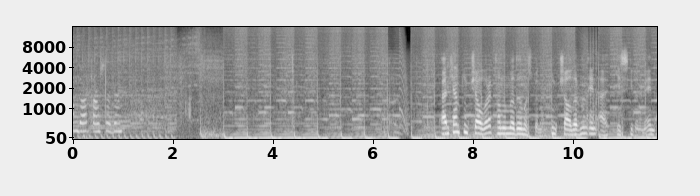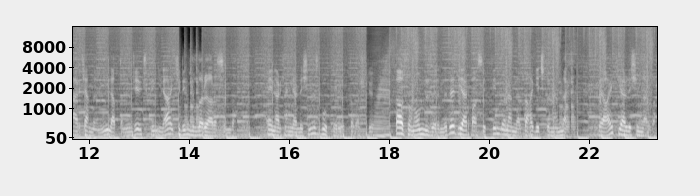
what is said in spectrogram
14 başladım. Erken Tunç Çağı olarak tanımladığımız dönem. Tunç Çağlarının en er- eski dönemi, en erken dönemi. Milattan önce 3000 ila 2000 yılları arasında. En erken yerleşimimiz bu periyotta başlıyor. Daha sonra onun üzerinde de diğer bahsettiğim dönemler, daha geç dönemler ve ait yerleşimler var.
